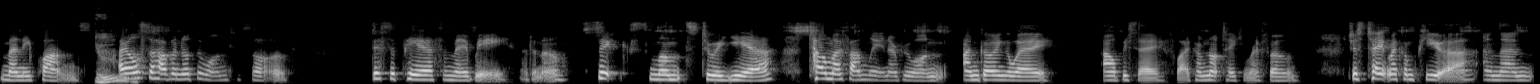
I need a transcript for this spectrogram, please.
many plans. Ooh. I also have another one to sort of disappear for maybe, I don't know, six months to a year. Tell my family and everyone I'm going away. I'll be safe. Like, I'm not taking my phone. Just take my computer and then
